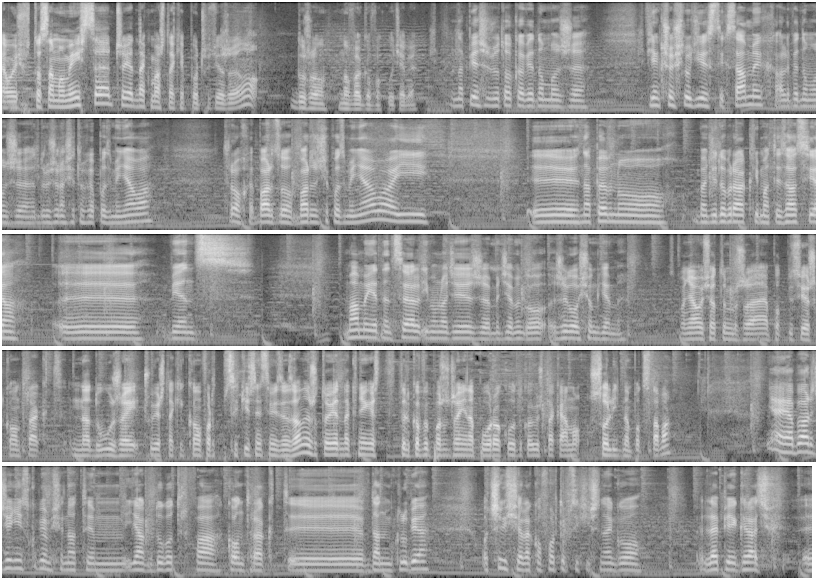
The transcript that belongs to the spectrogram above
Przyjechałeś w to samo miejsce, czy jednak masz takie poczucie, że no, dużo nowego wokół ciebie? Na pierwszy rzut oka wiadomo, że większość ludzi jest tych samych, ale wiadomo, że drużyna się trochę pozmieniała. Trochę, bardzo, bardzo się pozmieniała i yy, na pewno będzie dobra aklimatyzacja, yy, więc mamy jeden cel i mam nadzieję, że będziemy go, że go osiągniemy. Wspomniałeś o tym, że podpisujesz kontrakt na dłużej. Czujesz taki komfort psychiczny z tym związany, że to jednak nie jest tylko wypożyczenie na pół roku, tylko już taka no, solidna podstawa? Nie, ja bardziej nie skupiam się na tym, jak długo trwa kontrakt yy, w danym klubie. Oczywiście dla komfortu psychicznego lepiej grać yy,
